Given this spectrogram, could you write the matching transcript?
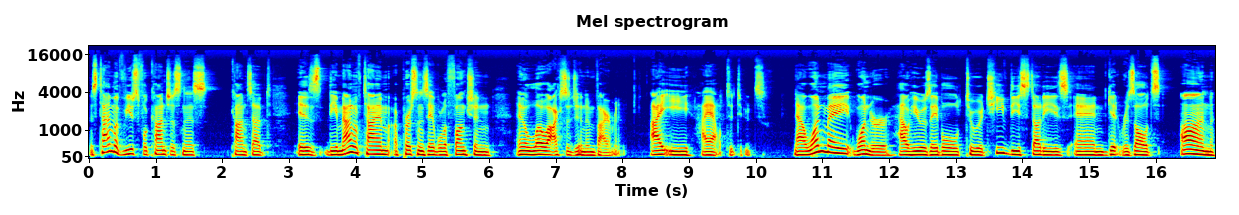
This time of useful consciousness concept is the amount of time a person is able to function in a low oxygen environment, i.e., high altitudes. Now, one may wonder how he was able to achieve these studies and get results on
